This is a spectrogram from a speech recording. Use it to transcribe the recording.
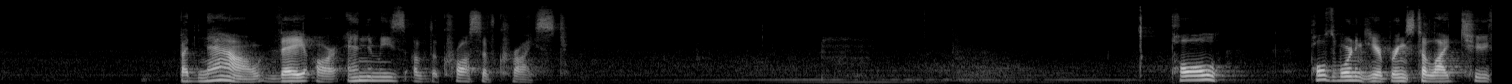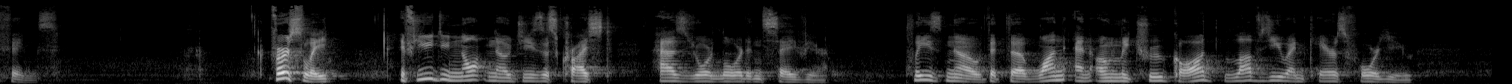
But now they are enemies of the cross of Christ. Paul, Paul's warning here brings to light two things. Firstly, If you do not know Jesus Christ as your Lord and Savior, please know that the one and only true God loves you and cares for you.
